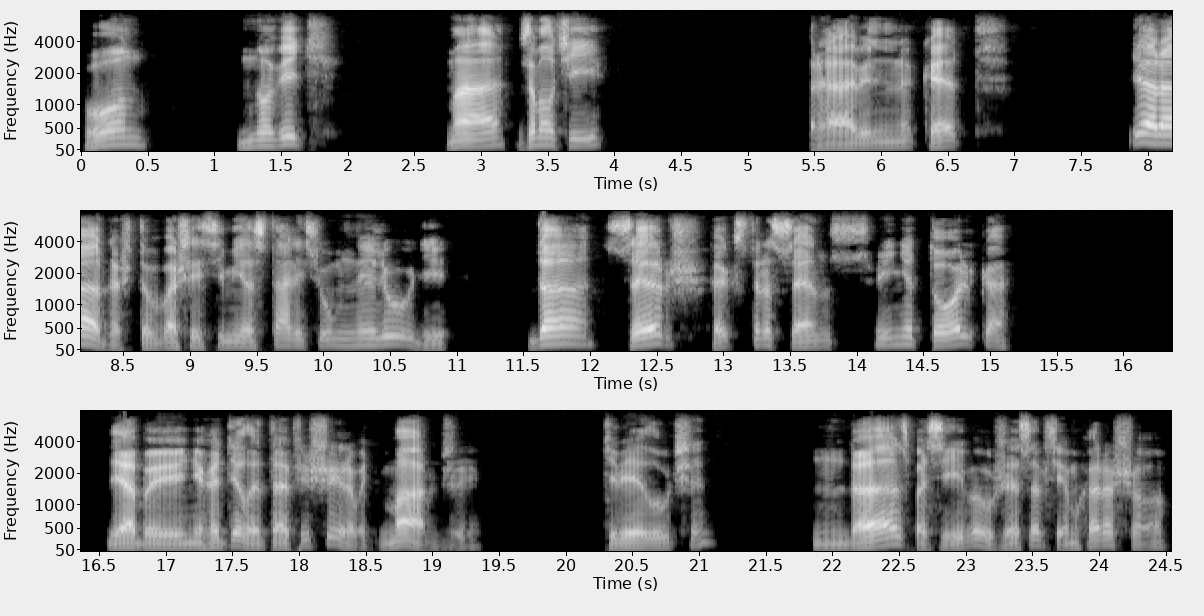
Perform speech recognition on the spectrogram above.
он, но ведь... Ма, замолчи. Правильно, Кэт. Я рада, что в вашей семье остались умные люди. Да, Серж, экстрасенс, и не только. Я бы не хотел это афишировать, Марджи. Тебе лучше? Да, спасибо, уже совсем хорошо.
